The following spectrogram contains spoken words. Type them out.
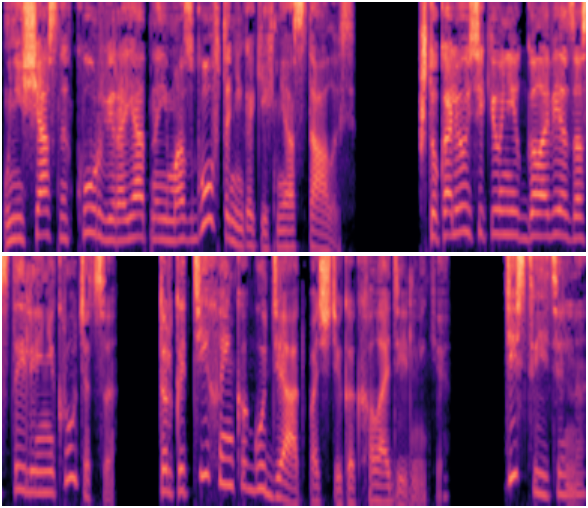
у несчастных кур, вероятно, и мозгов-то никаких не осталось. Что колесики у них в голове застыли и не крутятся, только тихонько гудят почти как холодильники. Действительно,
